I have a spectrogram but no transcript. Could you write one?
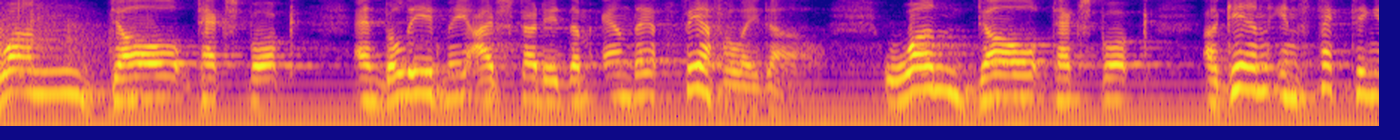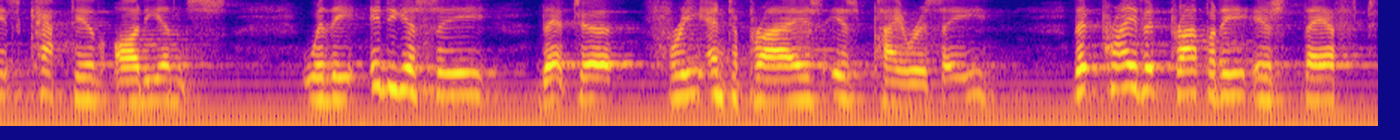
One dull textbook, and believe me, I've studied them, and they're fearfully dull. One dull textbook, again infecting its captive audience with the idiocy that uh, free enterprise is piracy, that private property is theft,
